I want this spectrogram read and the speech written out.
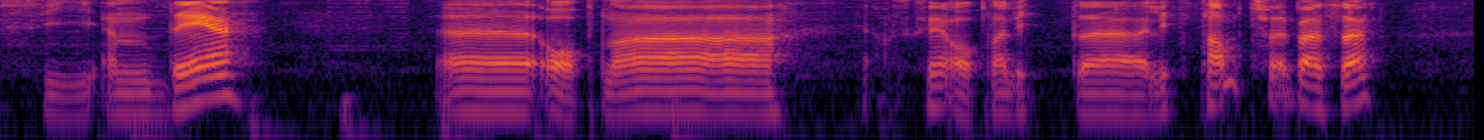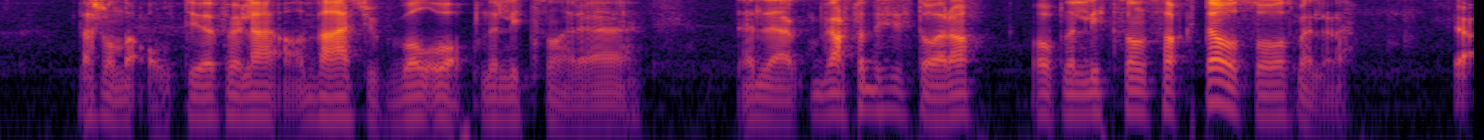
si enn det. Eh, åpna ja, skal si, Åpna litt, eh, litt tamt før pause. Det er sånn det alltid gjør, føler jeg. Hver Superbowl åpner litt sånn herre Eller i hvert fall de siste åra. Åpner litt sånn sakte, og så smeller det. Ja.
